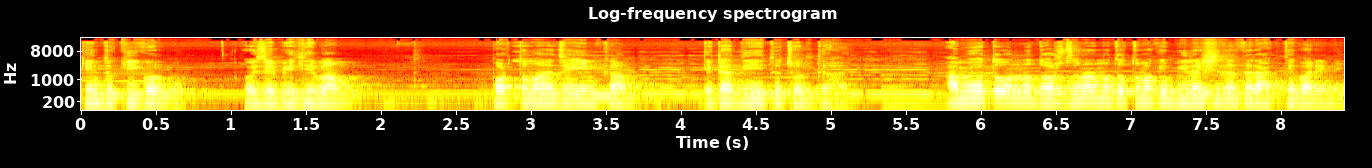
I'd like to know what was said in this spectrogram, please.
কিন্তু কি করব? ওই যে বিধিবাম বর্তমানে যে ইনকাম এটা দিয়েই তো চলতে হয়। আমি হয়তো অন্য দশজনের মতো তোমাকে বিলাসিতাতে রাখতে পারিনি,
